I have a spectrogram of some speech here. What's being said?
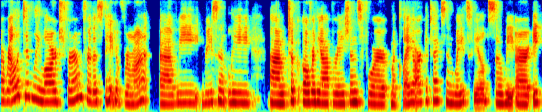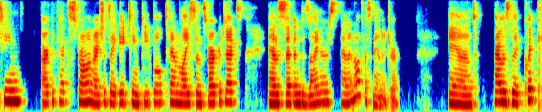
a relatively large firm for the state of Vermont. Uh, we recently um, took over the operations for Maclay Architects in Waitsfield. So we are 18 architects strong, or I should say 18 people, 10 licensed architects, and seven designers and an office manager. And that was the quick,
